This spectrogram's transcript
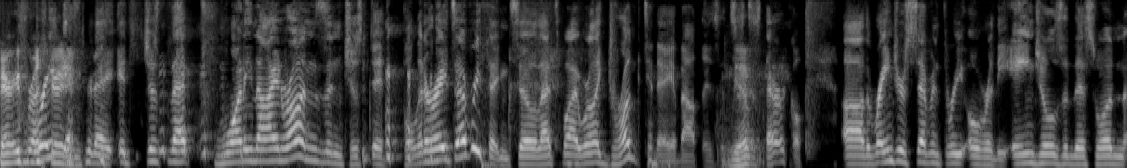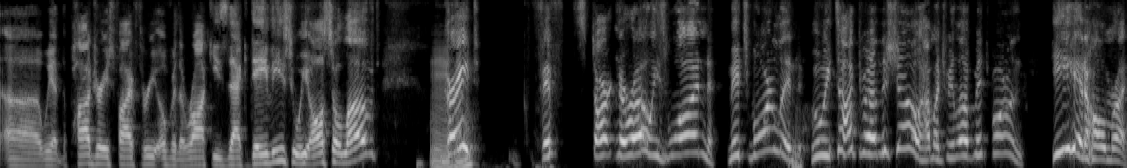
very great frustrating. yesterday. It's just that 29 runs and just it obliterates everything. So that's why we're like drunk today about this. It's Yep. just hysterical. Uh, the Rangers 7 3 over the Angels in this one. Uh, we had the Padres 5 3 over the Rockies. Zach Davies, who we also loved. Mhm. Great. Fifth start in a row. He's won. Mitch Moreland, who we talked about in the show, how much we love Mitch Moreland. He hit a home run.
